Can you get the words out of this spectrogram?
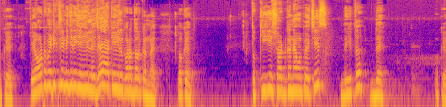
ওকে এ অটোমেটিকলি নিজে নিজে হিল হয়ে যায়, একে হিল করার দরকার নাই। ওকে তো কী কী শর্ট গান এমন পেয়েছিস? দেখি তো, দে। Okay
